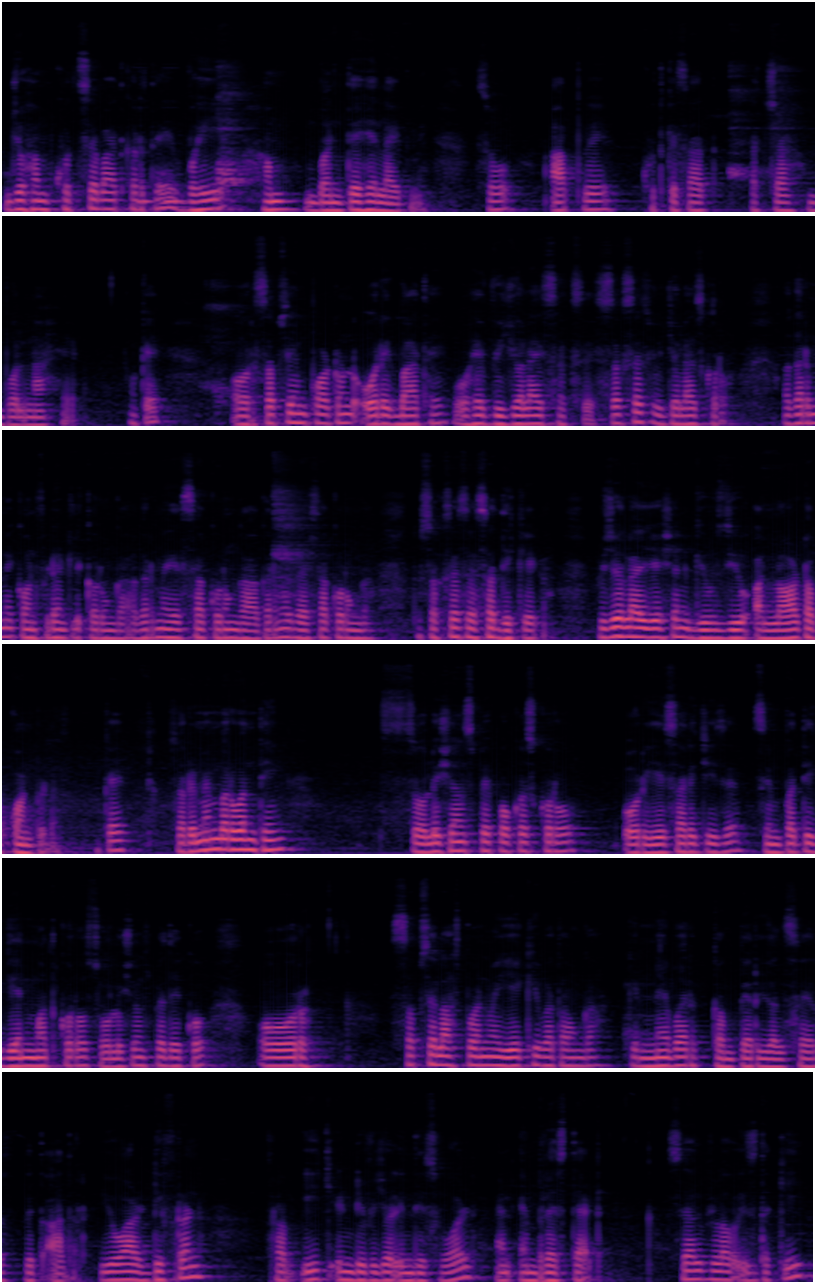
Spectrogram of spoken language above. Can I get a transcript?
जो हम खुद से बात करते हैं वही हम बनते हैं लाइफ में। सो so, आपके खुद के साथ अच्छा बोलना है ओके okay? और सबसे इम्पोर्टेंट और एक बात है, वो है विजुअलाइज सक्सेस सक्सेस विजुअलाइज करो। अगर मैं कॉन्फिडेंटली करूँगा, अगर मैं ऐसा करूँगा, अगर मैं वैसा करूँगा तो सक्सेस ऐसा दिखेगा। Visualization gives you a lot of confidence okay so remember one thing solutions पे फोकस करो और ये सारी चीज़ें सिंपति गेन मत करो सॉल्यूशंस पे देखो। और सबसे लास्ट पॉइंट में ये की बताऊँगा कि never compare yourself with other you are different from each individual in this world and embrace that. Self love is the key,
